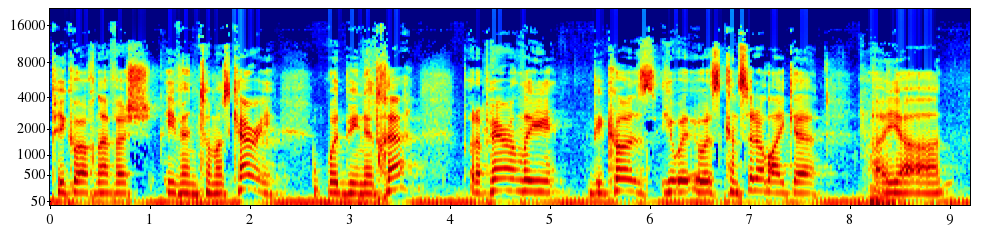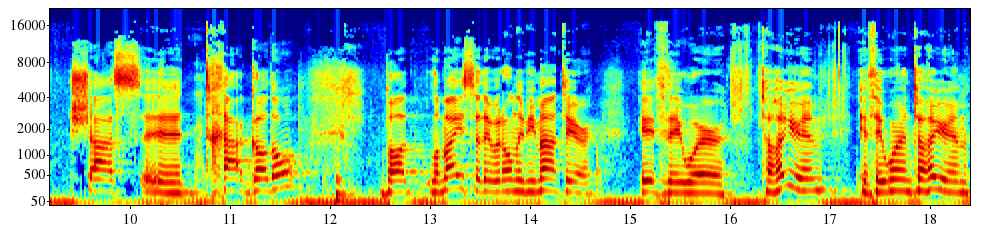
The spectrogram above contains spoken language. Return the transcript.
pikuach nefesh, even tumas keri would be nidche. But apparently because he w- it was considered like a, uh, shas tcha gadol, but lamaisa they would only be matir if they were tahirim. If they weren't tahirim,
